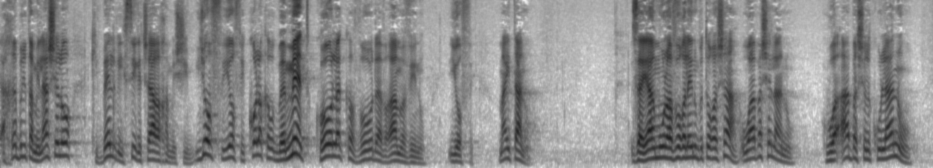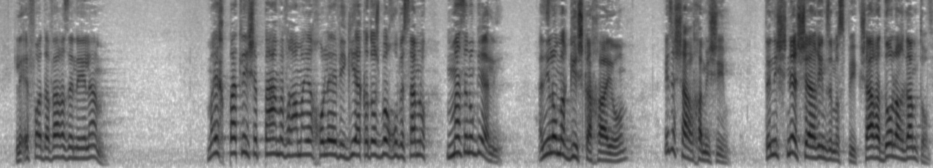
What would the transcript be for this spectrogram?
אחרי ברית המילה שלו, קיבל והשיג את שער החמישים. יופי, יופי, כל הכבוד, באמת, כל הכבוד לאברהם אבינו. יופי. מה איתנו? זה היה אמור לעבור עלינו בתור רשע. הוא אבא שלנו. הוא האבא של כולנו. לאיפה הדבר הזה נעלם? מה אכפת לי שפעם אברהם היה חולה והגיע הקדוש ברוך הוא ושם לו... מה זה נוגע לי? אני לא מרגיש ככה היום. איזה שער חמישים? תן לי שני שערים זה מספיק. שער הדולר גם טוב.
